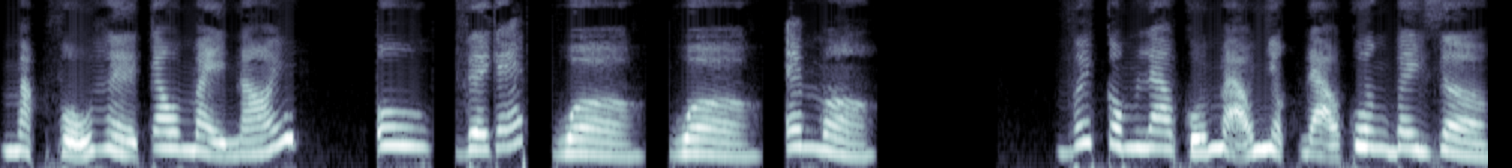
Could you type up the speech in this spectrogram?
Mặt Vũ Hề cao mày nói. U, V, K, W, W, M. Với công lao của Mão Nhật Đạo Quân bây giờ.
